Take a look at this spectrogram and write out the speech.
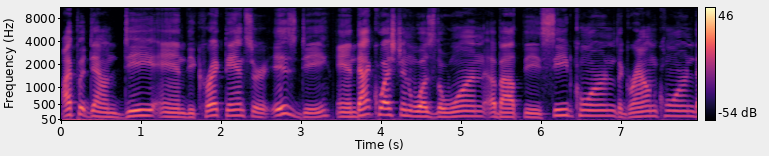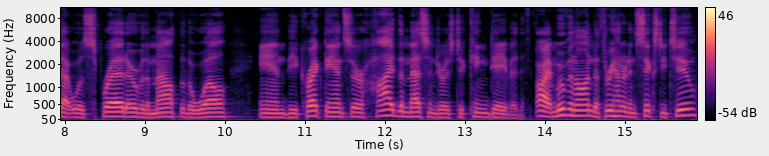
I put down D, and the correct answer is D. And that question was the one about the seed corn, the ground corn that was spread over the mouth of the well and the correct answer hide the messengers to King David. All right, moving on to 362.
